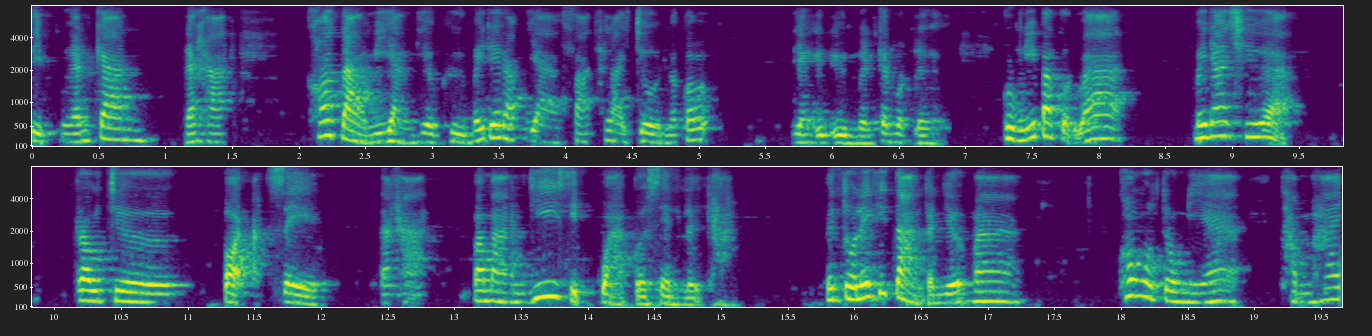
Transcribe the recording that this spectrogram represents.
60 เหมือนกันนะคะ ข้อต่างมีอย่างเดียวคือไม่ได้รับยาฟ้าทลายโจรแล้วก็อย่างอื่นๆเหมือนกันหมดเลย กลุ่มนี้ปรากฏว่าไม่น่าเชื่อ เราเจอปอดอักเสบนะคะ ประมาณ 20 กว่าเปอร์เซ็นต์เลยค่ะ เป็นตัวเลขที่ต่างกันเยอะมาก ข้อมูลตรงนี้ทำให้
